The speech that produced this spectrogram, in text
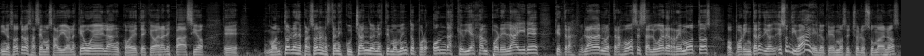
y nosotros hacemos aviones que vuelan, cohetes que van al espacio. eh, montones de personas nos están escuchando en este momento por ondas que viajan por el aire, que trasladan nuestras voces a lugares remotos o por internet. Es un divague lo que hemos hecho los humanos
